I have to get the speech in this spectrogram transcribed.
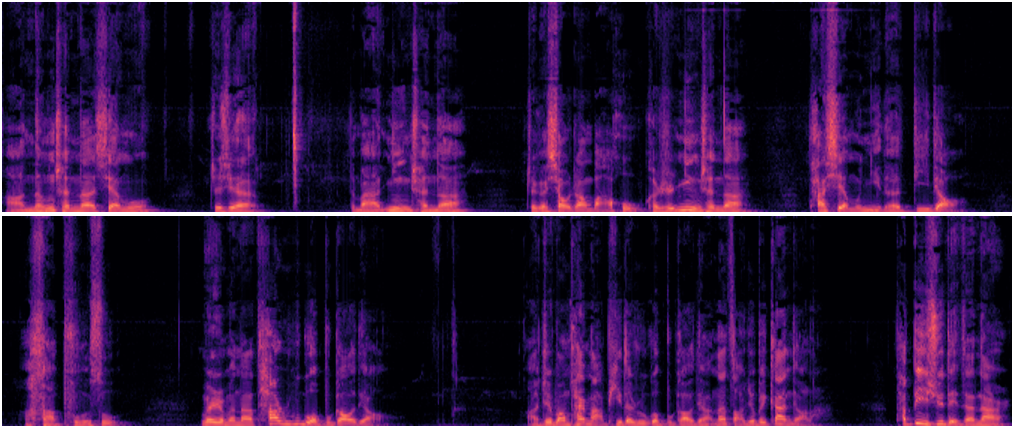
啊。能臣呢羡慕这些。对吧？宁臣呢，这个嚣张跋扈，可是宁臣呢，他羡慕你的低调啊朴素。为什么呢？他如果不高调啊，这帮拍马屁的如果不高调，那早就被干掉了。他必须得在那儿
